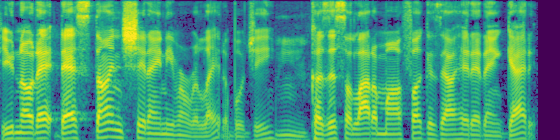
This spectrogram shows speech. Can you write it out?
You know that that stun shit ain't even relatable, G. Mm. Cause it's a lot of motherfuckers out here that ain't got it.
